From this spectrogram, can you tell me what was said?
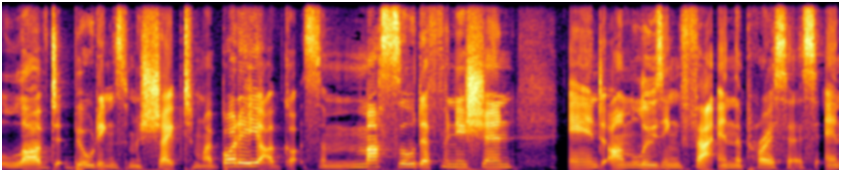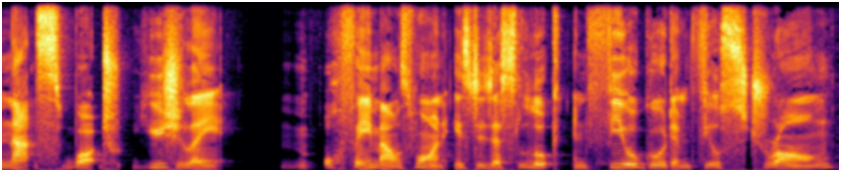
loved building some shape to my body. I've got some muscle definition and I'm losing fat in the process. And that's what usually all females want is to just look and feel good and feel strong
